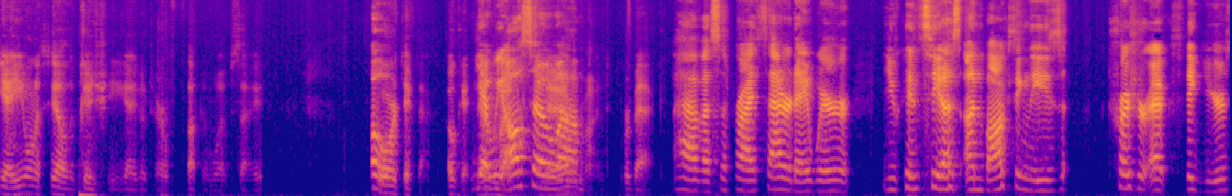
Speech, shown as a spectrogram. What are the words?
Yeah, you want to see all the good shit, you gotta go to our fucking website. Oh. Or TikTok. Okay. Yeah, we mind. also, Never um, mind. We're back. have a surprise Saturday where you can see us unboxing these Treasure X figures,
